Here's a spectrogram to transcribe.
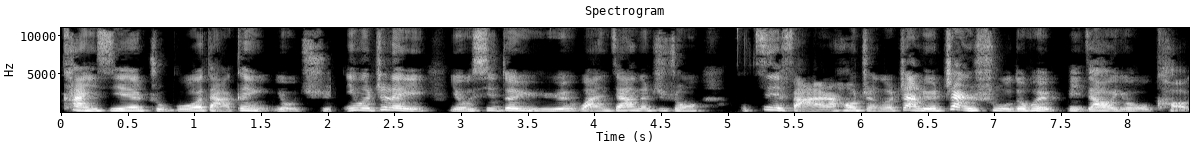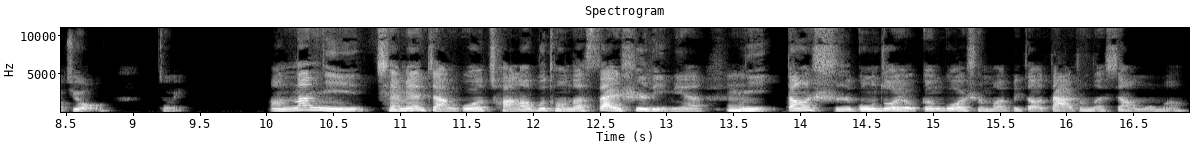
看一些主播打更有趣。因为这类游戏对于玩家的这种技法，然后整个战略战术都会比较有考究。对。嗯，那你前面讲过传了不同的赛事里面，你当时工作有跟过什么比较大众的项目吗？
